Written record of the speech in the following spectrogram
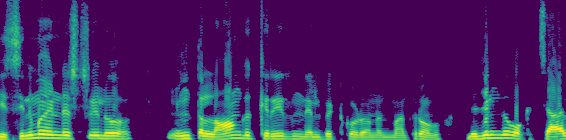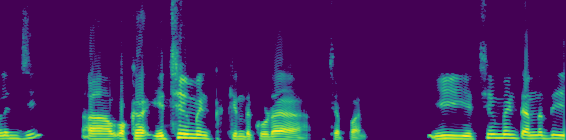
ఈ సినిమా ఇండస్ట్రీలో ఇంత లాంగ్ కెరీర్ నిలబెట్టుకోవడం అన్నది మాత్రం నిజంగా ఒక ఛాలెంజ్ ఒక అచీవ్మెంట్ కింద కూడా చెప్పాలి. ఈ అచీవ్మెంట్ అన్నది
